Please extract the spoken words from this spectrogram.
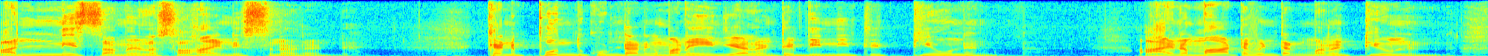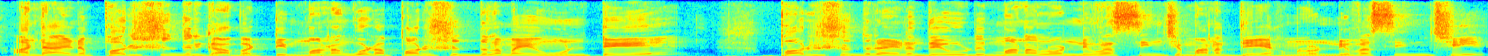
అన్ని సమయంలో సహాయం ఇస్తున్నాడండి. కానీ పొందుకుంటానికి మనం ఏం చేయాలంటే వి నీట్ ట్యూన్ అండ్ ఆయన మాట వింటానికి మనం ట్యూన్ అండ్ అంటే ఆయన పరిశుద్ధుడు కాబట్టి మనం కూడా పరిశుద్ధులమై ఉంటే పరిశుద్ధుడైన దేవుడు మనలో నివసించి మన దేహంలో నివసించి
